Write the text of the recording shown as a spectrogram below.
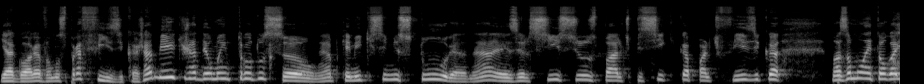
E agora vamos para física. Já meio que já deu uma introdução, né? Porque meio que se mistura, né? Exercícios, parte psíquica, parte física. Mas vamos lá então, agora,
